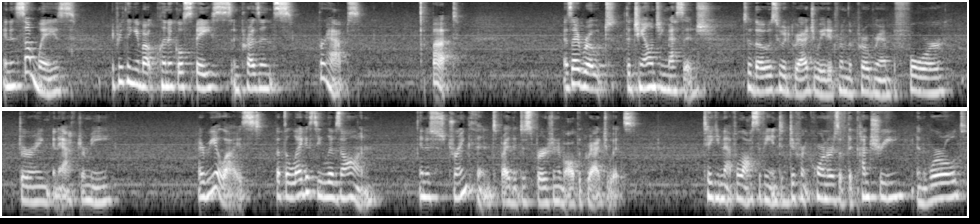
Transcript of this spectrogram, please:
And in some ways, if you're thinking about clinical space and presence, perhaps. But as I wrote the challenging message to those who had graduated from the program before, during, and after me, I realized that the legacy lives on and is strengthened by the dispersion of all the graduates, taking that philosophy into different corners of the country and world,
